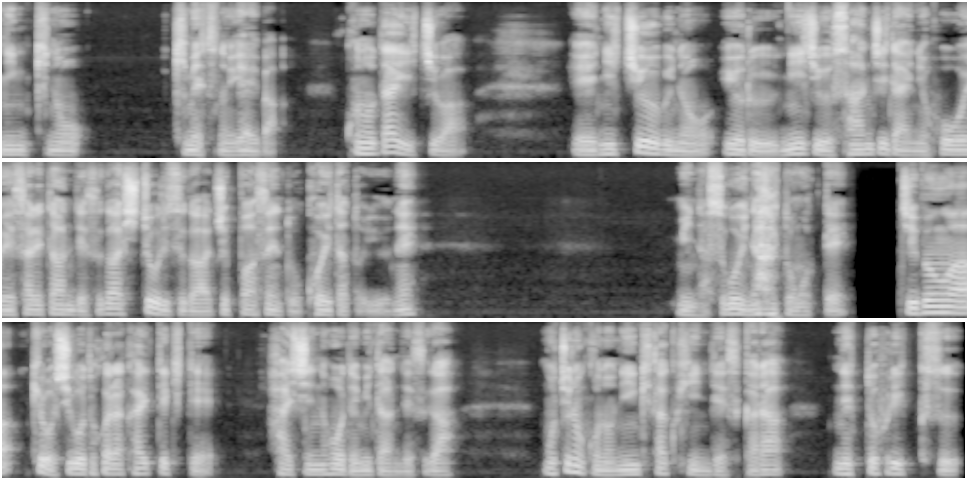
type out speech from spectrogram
人気の鬼滅の刃。この第1話、え、日曜日の夜23時台に放映されたんですが、視聴率が10%を超えたというね。みんなすごいなと思って、自分は今日仕事から帰ってきて配信の方で見たんですが、もちろんこの人気作品ですから、ネットフリックス、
